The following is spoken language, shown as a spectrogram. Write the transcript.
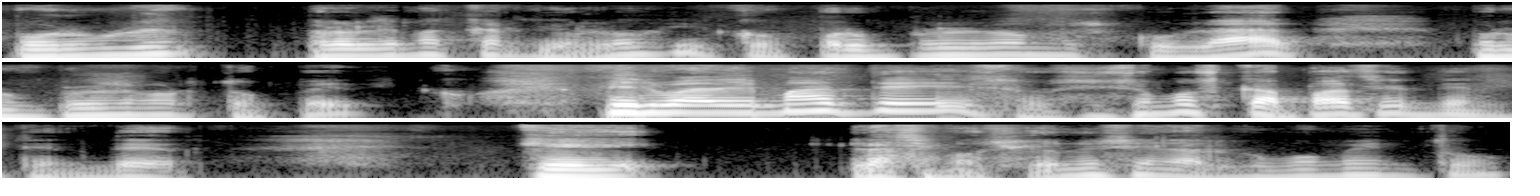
por un problema cardiológico, por un problema muscular, por un problema ortopédico. Pero además de eso, si somos capaces de entender que las emociones en algún momento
